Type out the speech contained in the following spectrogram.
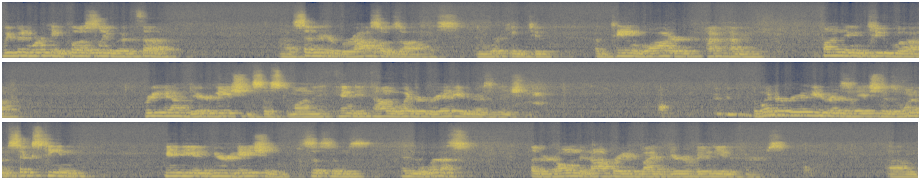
We've been working closely with uh, uh, Senator Barrasso's office and working to obtain water, I mean, funding to uh, rehab the irrigation system on the Indian, on the Wind River Indian Reservation. The Wind River Indian Reservation is one of 16 Indian irrigation systems in the west that are owned and operated by the Bureau of Indian Affairs. Um,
